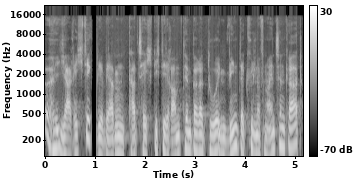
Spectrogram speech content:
Äh, ja, richtig. Wir werden tatsächlich die Raumtemperatur im Winter kühlen auf 19 Grad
